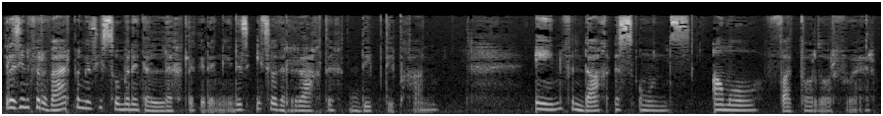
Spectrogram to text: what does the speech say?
Julle sien verwerping is nie sommer net 'n ligtelike ding nie, dis iets wat regtig diep diep gaan. En vandag is ons almal vatbaar daarvoor.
